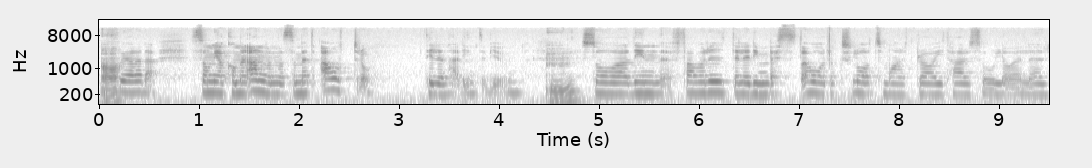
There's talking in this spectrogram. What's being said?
Ja. får göra det. Som jag kommer använda som ett outro till den här intervjun. Mm. Så din favorit eller din bästa hårdrockslåt som har ett bra gitarrsolo eller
